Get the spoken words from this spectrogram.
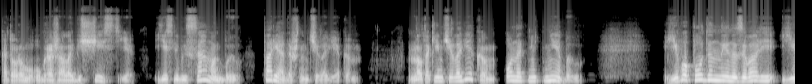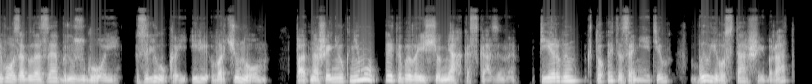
которому угрожало бесчестье, если бы сам он был порядочным человеком. Но таким человеком он отнюдь не был. Его поданные называли его за глаза брюзгой, злюкой или ворчуном. По отношению к нему это было еще мягко сказано. Первым, кто это заметил, был его старший брат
